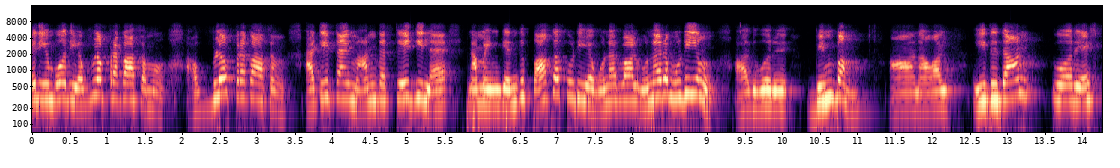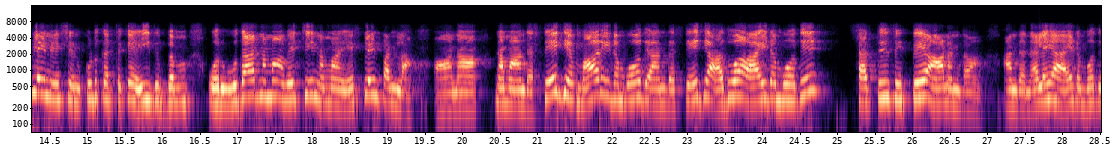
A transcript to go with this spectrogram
எரியும் போது எவ்வளோ பிரகாசமோ அவ்வளோ பிரகாசம். அட் ஏ டைம் அந்த ஸ்டேஜில் நம்ம இங்கேருந்து பார்க்கக்கூடிய உணர்வால் உணர முடியும். அது ஒரு பிம்பம். ஆனால் இதுதான் ஒரு எக்ஸ்பிளனேஷன் கொடுக்கறதுக்கு இது ஒரு உதாரணமா வச்சு நம்ம எக்ஸ்பிளைன் பண்ணலாம். ஆனா நம்ம அந்த ஸ்டேஜை மாறிடும் போது அந்த ஸ்டேஜ் அதுவா ஆயிடும் போது சத்து சித்து ஆனந்தம். அந்த நிலையை ஆயிடும் போது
